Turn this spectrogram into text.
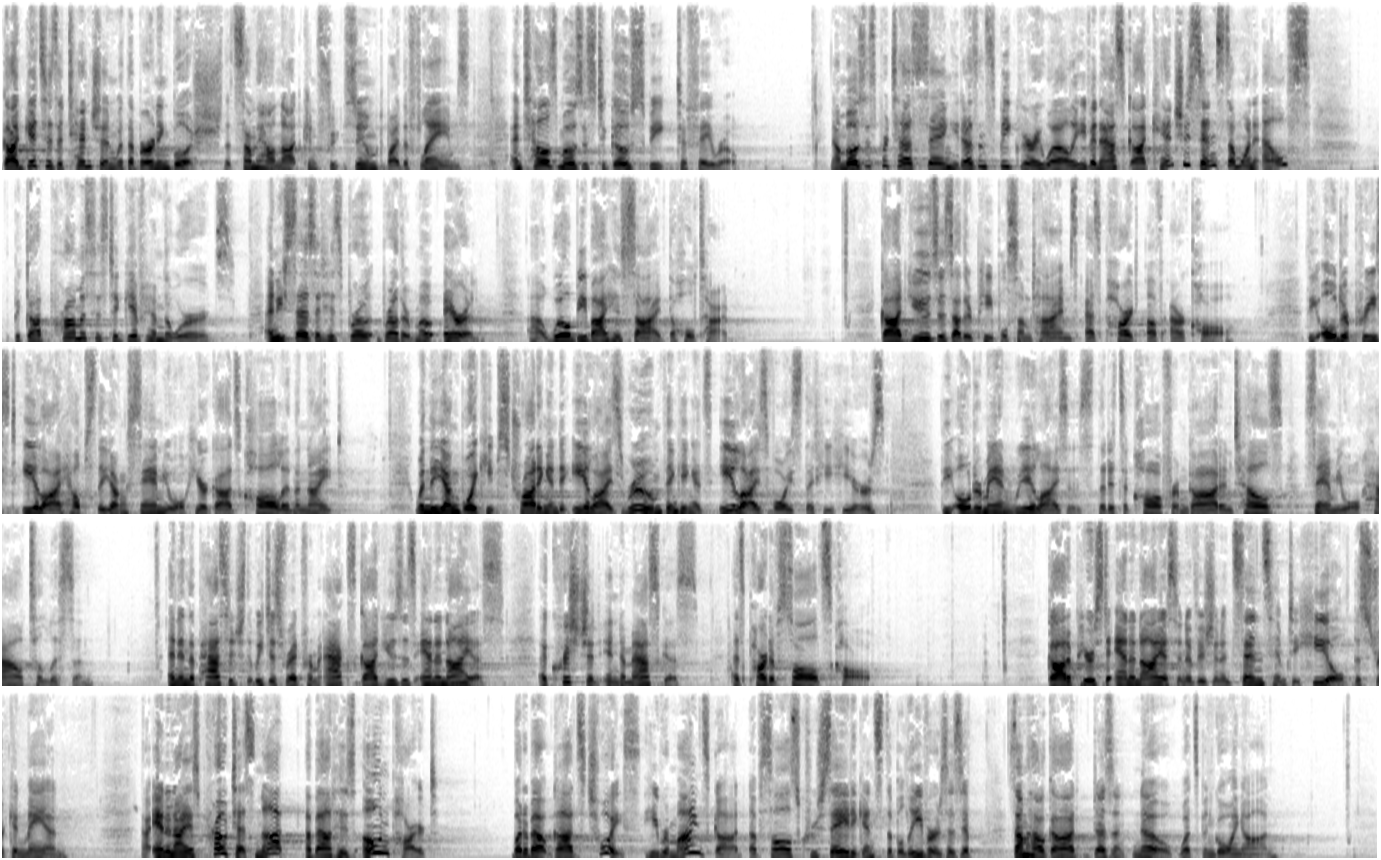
God gets his attention with a burning bush that's somehow not consumed by the flames and tells Moses to go speak to Pharaoh. Now, Moses protests, saying he doesn't speak very well. He even asks God, Can't you send someone else? But God promises to give him the words. And he says that his bro- brother, Aaron, uh, will be by his side the whole time. God uses other people sometimes as part of our call. The older priest Eli helps the young Samuel hear God's call in the night. When the young boy keeps trotting into Eli's room, thinking it's Eli's voice that he hears, the older man realizes that it's a call from God and tells Samuel how to listen. And in the passage that we just read from Acts, God uses Ananias, a Christian in Damascus, as part of Saul's call. God appears to Ananias in a vision and sends him to heal the stricken man. Now, Ananias protests not about his own part, but about God's choice. He reminds God of Saul's crusade against the believers as if somehow God doesn't know what's been going on.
